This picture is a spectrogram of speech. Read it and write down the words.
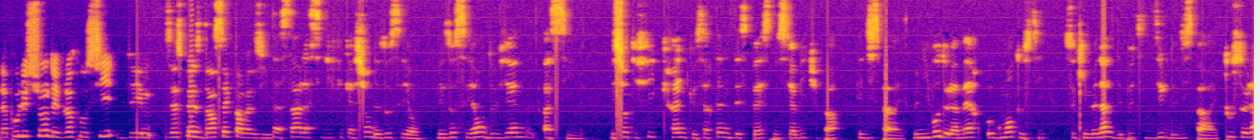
La pollution développe aussi des espèces d'insectes invasifs. à ça l'acidification des océans. Les océans deviennent acides. Les scientifiques craignent que certaines espèces ne s'y habituent pas et disparaissent. Le niveau de la mer augmente aussi, ce qui menace des petites îles de disparaître. Tout cela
